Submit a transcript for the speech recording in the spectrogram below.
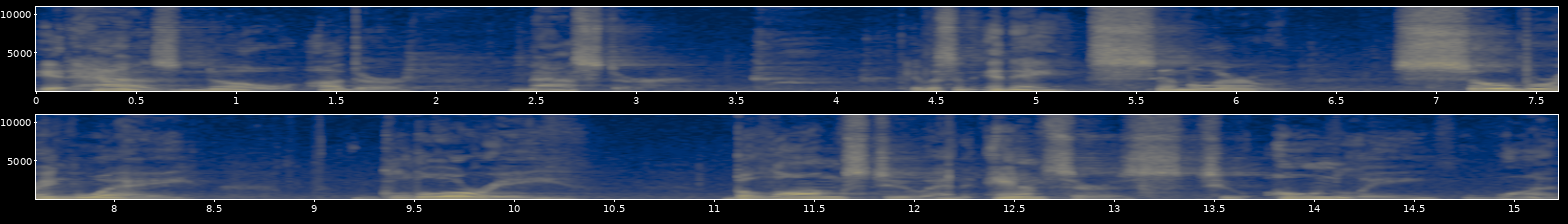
It has no other master. Okay, listen, in a similar, sobering way, glory belongs to and answers to only one.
